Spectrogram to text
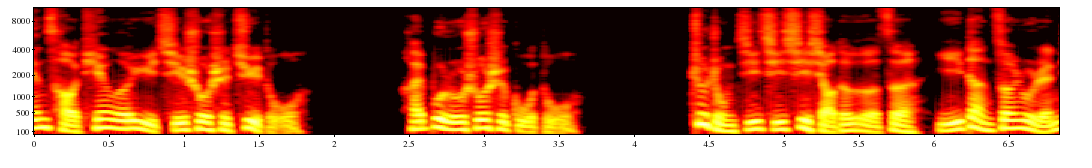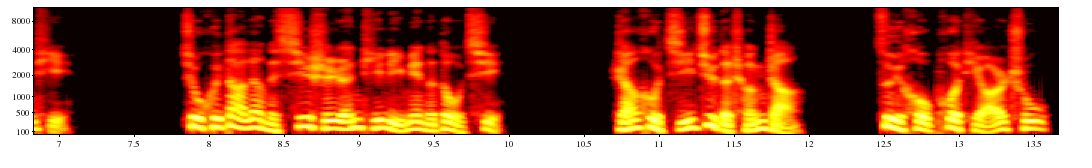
烟草天鹅与其说是剧毒，还不如说是蛊毒。这种极其细小的蛾子，一旦钻入人体，就会大量的吸食人体里面的斗气，然后急剧的成长，最后破体而出，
